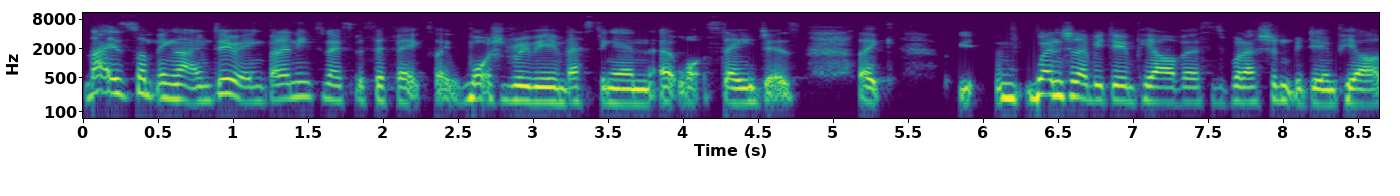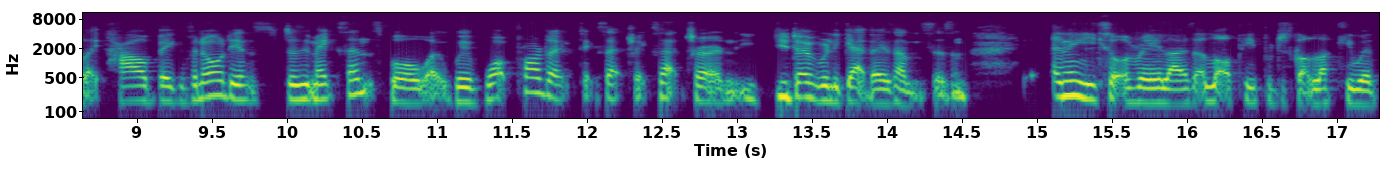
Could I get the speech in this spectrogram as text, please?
that is something that I'm doing, but I need to know specifics. Like, what should we be investing in at what stages? Like, when should I be doing PR versus when I shouldn't be doing PR? Like how big of an audience does it make sense for? Like with what product, etc., etc. And you, you, don't really get those answers. And then you sort of realize a lot of people just got lucky with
